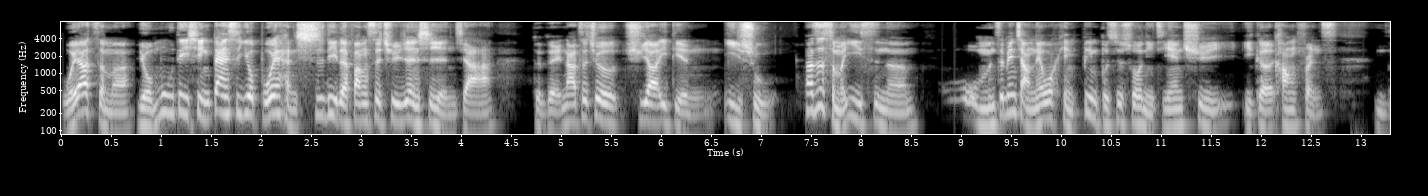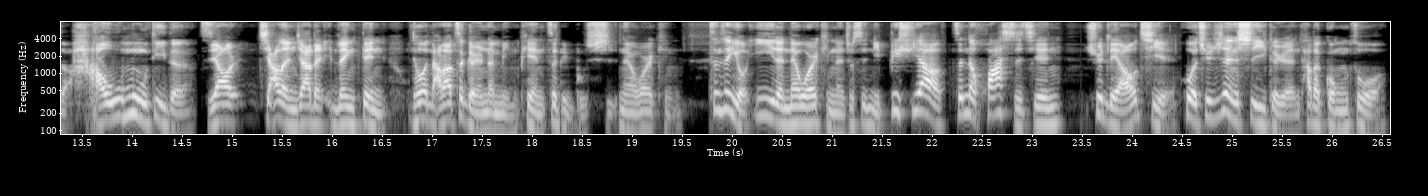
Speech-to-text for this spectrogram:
我要怎么有目的性，但是又不会很失利的方式去认识人家，对不对？那这就需要一点艺术。那这什么意思呢？我们这边讲 networking，并不是说你今天去一个 conference，你知道毫无目的的，只要加了人家的 LinkedIn，就会拿到这个人的名片。这并不是 networking。真正有意义的 networking 呢，就是你必须要真的花时间去了解或者去认识一个人，他的工作，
